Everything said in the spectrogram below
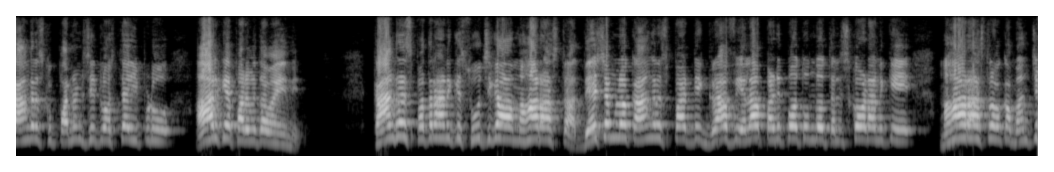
కాంగ్రెస్కు పన్నెండు సీట్లు వస్తే ఇప్పుడు ఆర్కే పరిమితమైంది. కాంగ్రెస్ పతనానికి సూచిగా మహారాష్ట్ర. దేశంలో కాంగ్రెస్ పార్టీ గ్రాఫ్ ఎలా పడిపోతుందో తెలుసుకోవడానికి మహారాష్ట్ర ఒక మంచి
